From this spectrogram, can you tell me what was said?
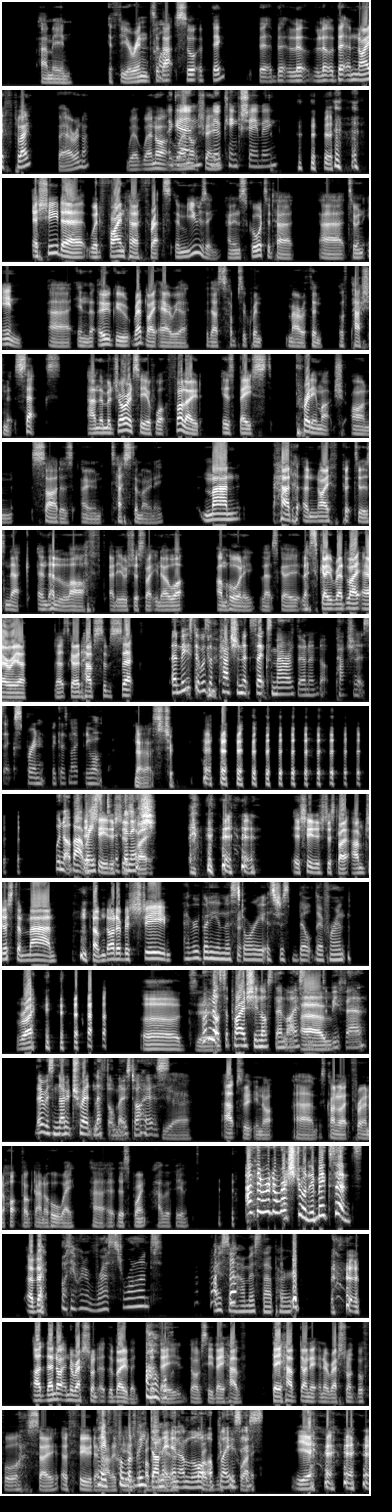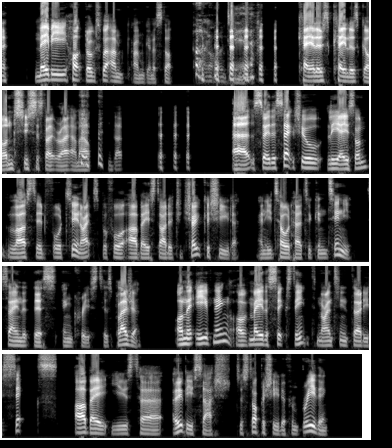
I mean, if you're into that sort of thing, bit, bit, a little, little bit of knife play, fair enough. We're, we're not we're Again, not shaming. no kink shaming. Ishida would find her threats amusing and escorted her uh, to an inn uh, in the Ogu red light area for their subsequent marathon of passionate sex. And the majority of what followed is based pretty much on Sada's own testimony. Man had a knife put to his neck and then laughed, and he was just like, you know what? I'm horny. Let's go. Let's go red light area. Let's go and have some sex. At least it was a passionate sex marathon and not passionate sex sprint because nobody wants. No, that's true. We're not about racing to Ishida's the just finish. like, Ishida's just like, I'm just a man. I'm not a machine, Everybody in this story is just built different. right? oh dear. I'm not surprised she lost her license. to Um, be fair, there is no tread left on those tires. Yeah, absolutely not. Um, it's kind of like throwing a hot dog down a hallway uh, at this point. I have a feeling. And they're in a restaurant. It makes sense. And then Oh, they were in a restaurant? I somehow missed that part. uh, they're not in a restaurant at the moment, but Oh. they obviously they have they have done it in a restaurant before. So a food and allergies. They've analogy is probably done it in a lot of probably quite- places. Yeah, maybe hot dogs, but I'm I'm gonna stop. Oh dear. Kayla's Kayla's gone. She's just like, right, I'm out. Uh, so the sexual liaison lasted for two nights before Abe started to choke Ishida, and he told her to continue, saying that this increased his pleasure. On the evening of May the 16th, 1936, Abe used her obi sash to stop Ishida from breathing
